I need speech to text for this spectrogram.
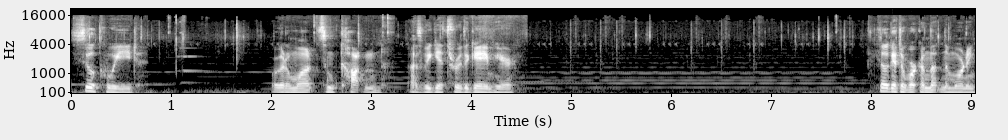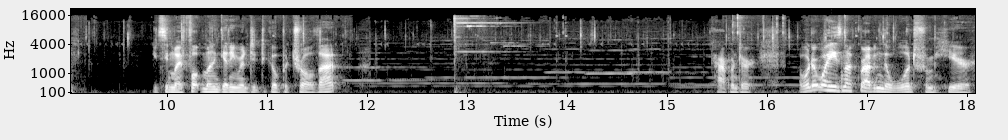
silkweed. We're going to want some cotton as we get through the game here. He'll get to work on that in the morning. You see my footman getting ready to go patrol that. Carpenter. I wonder why he's not grabbing the wood from here.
